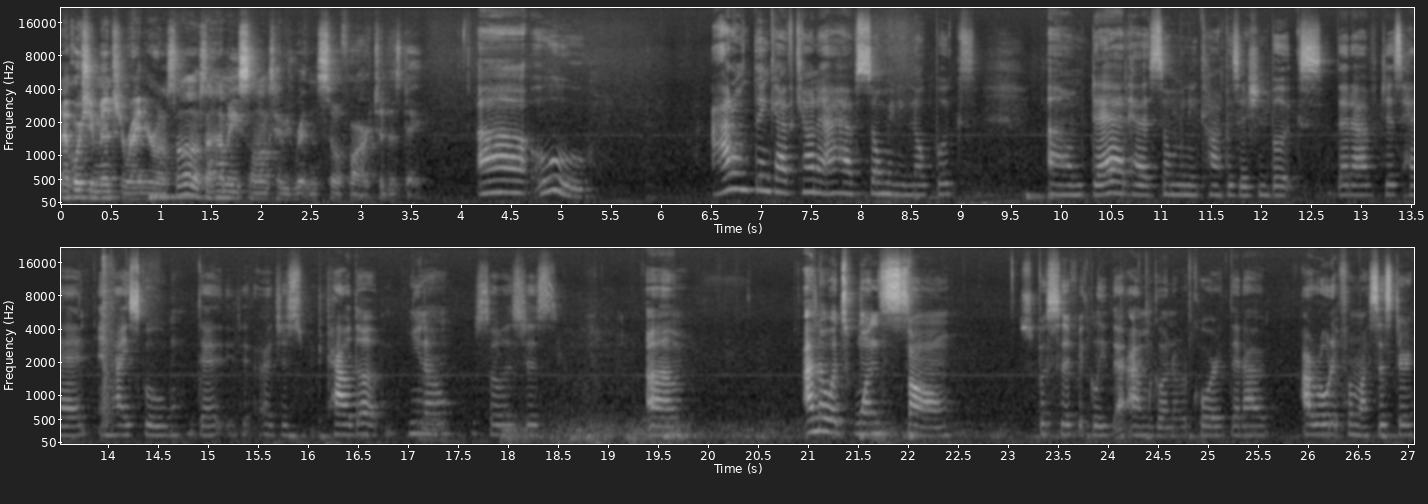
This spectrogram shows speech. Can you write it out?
Now, of course, you mentioned writing your own songs. Now, how many songs have you written so far to this date? Uh, ooh. I don't think I've counted. I have so many notebooks. Um, Dad has so many composition books that I've just had in high school that I just piled up, you know? So it's just, um, I know it's one song specifically that I'm going to record that I, I wrote it for my sister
